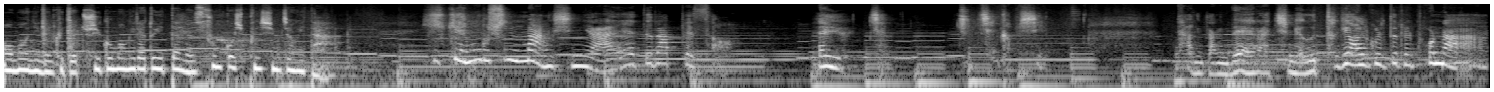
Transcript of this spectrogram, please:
어머니는 그저 쥐구멍이라도 있다면 숨고 싶은 심정이다. 이게 무슨 망신이야 애들 앞에서. 에휴 참 주책 없이. 당장 내일 아침에 어떻게 얼굴들을 보나.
